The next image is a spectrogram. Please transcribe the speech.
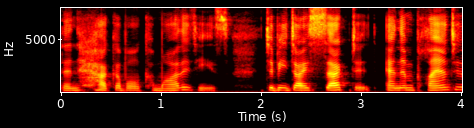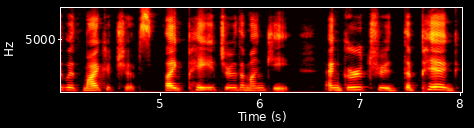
than hackable commodities to be dissected and implanted with microchips like Pager the monkey and Gertrude the pig.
